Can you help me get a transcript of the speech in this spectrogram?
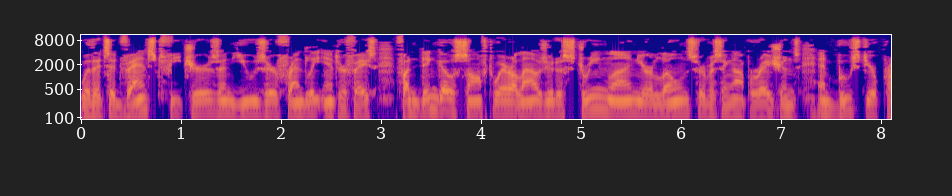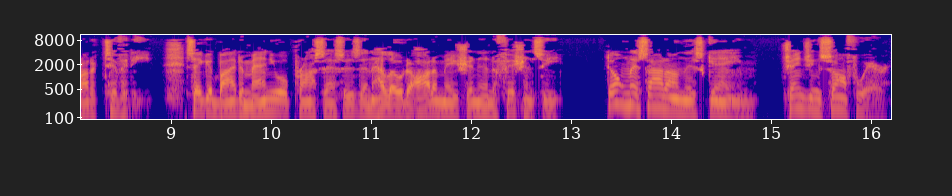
With its advanced features and user friendly interface, Fundingo software allows you to streamline your loan servicing operations and boost your productivity. Say goodbye to manual processes and hello to automation and efficiency. Don't miss out on this game. Changing software.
